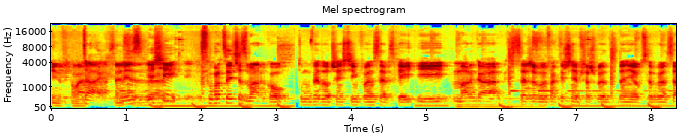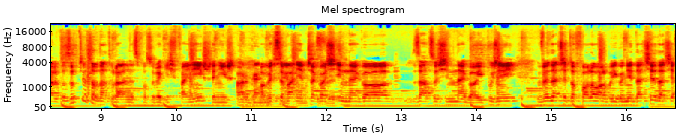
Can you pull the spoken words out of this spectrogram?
influence. Tak, W sensie, więc jeśli współpracujecie z marką, tu mówię do części influencerskiej i marka chce, żeby faktycznie przeszły do niej obserwujące, ale to zróbcie to w naturalny sposób, jakiś fajniejszy niż Organicznie obiecywanie musi czegoś być. innego za coś innego i później wy dacie to follow albo go nie dacie, dacie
